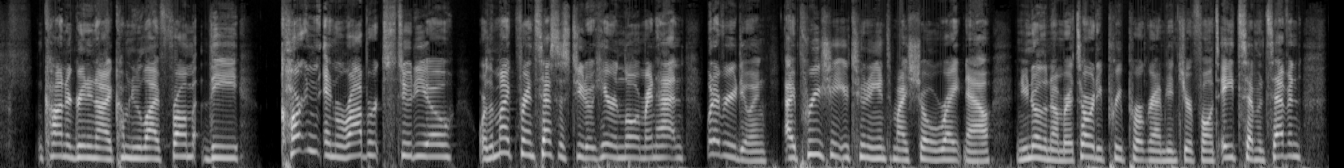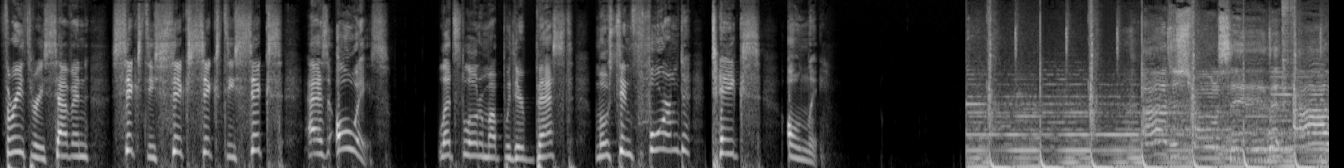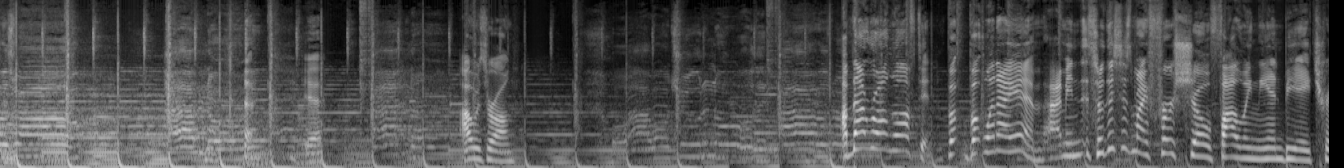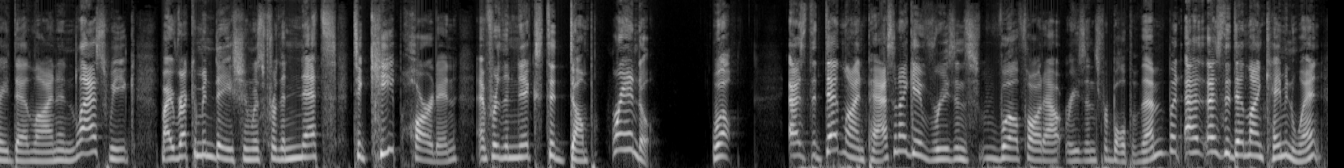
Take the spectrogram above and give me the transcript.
Connor Green and I come to you live from the Carton and Robert studio or the Mike Francesa studio here in Lower Manhattan, whatever you're doing. I appreciate you tuning into my show right now. And you know the number, it's already pre programmed into your phones 877 337 6666. As always, let's load them up with your best, most informed takes only. I just wanna say that I was wrong. I know. Yeah. I was wrong. I want you to know that I was wrong. I'm not wrong often, but but when I am, I mean, so this is my first show following the NBA trade deadline, and last week my recommendation was for the Nets to keep Harden and for the Knicks to dump Randle. Well, as the deadline passed, and I gave reasons, well thought out reasons for both of them, but as as the deadline came and went,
